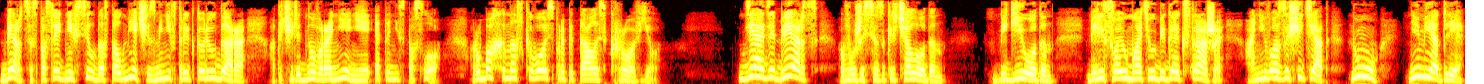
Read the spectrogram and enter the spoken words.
Берц из последних сил достал меч, изменив траекторию удара. От очередного ранения это не спасло. Рубаха насквозь пропиталась кровью. «Дядя Берц!» — в ужасе закричал Одан. «Беги, Одан! Бери свою мать и убегай к страже! Они вас защитят! Ну, немедли!»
